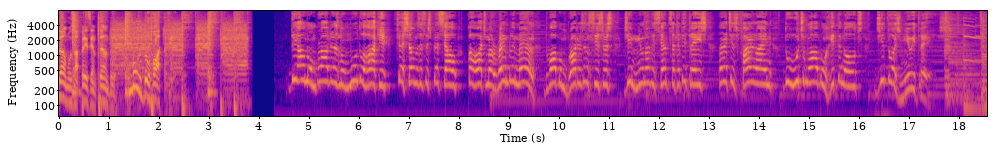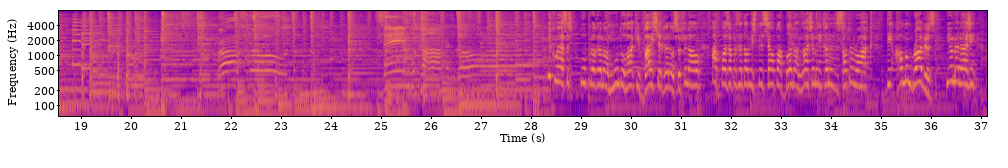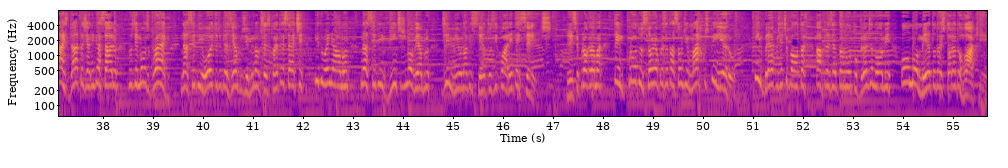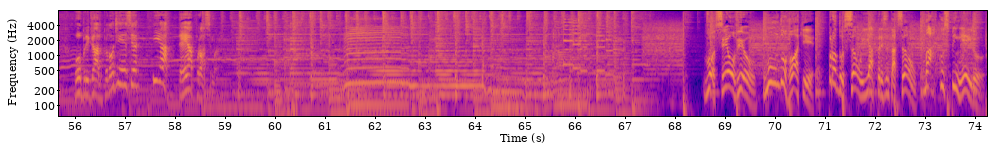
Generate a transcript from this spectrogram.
Estamos apresentando Mundo Rock. The Allman Brothers no mundo rock, fechamos esse especial com a ótima Rambling Man do álbum Brothers and Sisters de 1973, antes Fireline do último álbum Hit Notes de 2003. E com essas, o programa Mundo Rock vai chegando ao seu final, após apresentar um especial com a banda norte-americana de Southern Rock, The Allman Brothers, em homenagem às datas de aniversário dos irmãos Greg, nascido em 8 de dezembro de 1947, e Dwayne Allman, nascido em 20 de novembro de 1946. Esse programa tem produção e apresentação de Marcos Pinheiro. Em breve a gente volta apresentando outro grande nome ou momento da história do rock. Obrigado pela audiência e até a próxima. Você ouviu Mundo Rock. Produção e apresentação Marcos Pinheiro.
